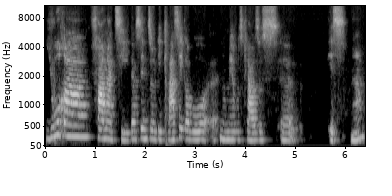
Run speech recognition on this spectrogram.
Jura, Pharmazie, das sind so die Klassiker, wo äh, Numerus Clausus äh, ist. Ne?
